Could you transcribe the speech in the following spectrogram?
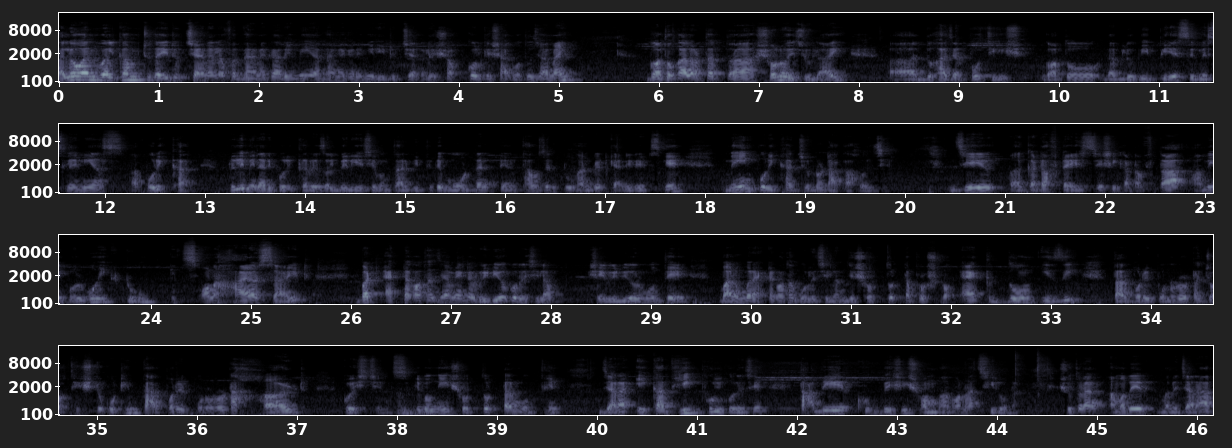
Hello and welcome to the YouTube channel of Adhyayan academy Adhyayan একাডেমির YouTube চ্যানেলে সকলকে স্বাগত জানাই। গতকাল, অর্থাৎ ষোলোই জুলাই দু হাজার পঁচিশ, গত ডাব্লিউবিপিএসসি মিসলেনিয়াস পরীক্ষার প্রিলিমিনারি পরীক্ষার রেজাল্ট বেরিয়েছে এবং তার ভিত্তিতে more than ten thousand two hundred ক্যান্ডিডেটসকে main পরীক্ষার জন্য ডাকা হয়েছে। যে কাট অফটা এসছে, সেই কাট অফটা আমি বলব একটু it's on a higher side but একটা কথা যে আমি একটা ভিডিও করেছিলাম সেই ভিডিওর মধ্যে বারংবার একটা কথা বলেছিলাম যে সত্তরটা প্রশ্ন একদম ইজি তারপরে পনেরোটা যথেষ্ট কঠিন, তারপরে পনেরোটা হার্ড কোয়েশ্চেন্স এবং এই সত্তরটার মধ্যে যারা একাধিক ভুল করেছে, তাদের খুব বেশি সম্ভাবনা ছিল না। সুতরাং আমাদের মানে যারা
